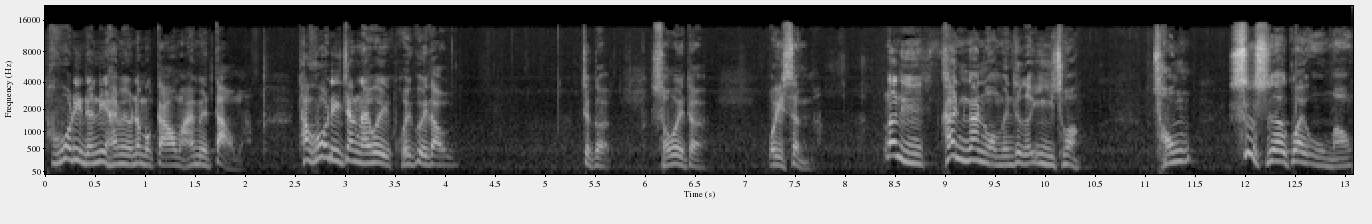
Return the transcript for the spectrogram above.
它获利能力还没有那么高嘛，还没有到嘛？它获利将来会回归到这个所谓的威盛嘛？那你看看我们这个易创，从四十二块五毛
